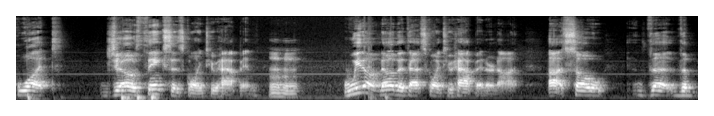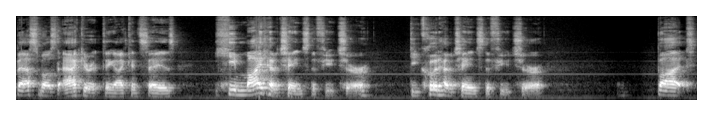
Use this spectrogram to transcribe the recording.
what Joe thinks is going to happen. Mhm. We don't know that that's going to happen or not. Uh, so the the best, most accurate thing I can say is he might have changed the future. He could have changed the future, but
